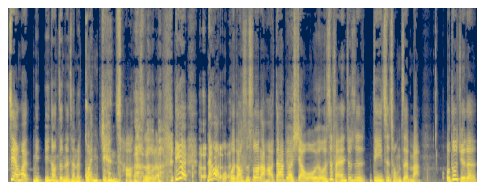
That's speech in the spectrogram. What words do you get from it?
这样的话，民民总真的成了关键少数了。因为然后我我老实说了哈，大家不要笑我，我我是反正就是第一次从政嘛，我都觉得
